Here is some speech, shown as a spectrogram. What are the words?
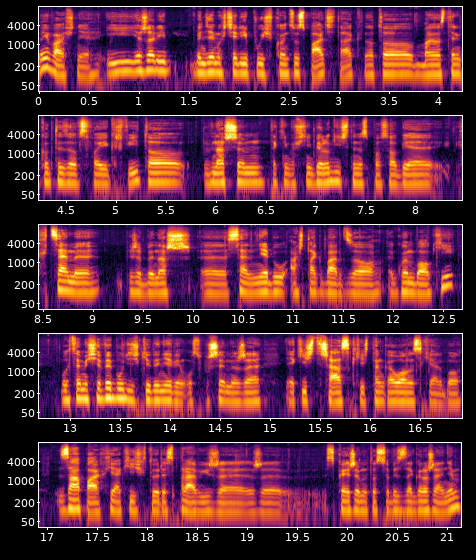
No i właśnie, i jeżeli będziemy chcieli pójść w końcu spać, tak, no to mając ten kortyzol w swojej krwi, to w naszym takim właśnie biologicznym sposobie chcemy, żeby nasz e, sen nie był aż tak bardzo głęboki, bo chcemy się wybudzić, kiedy, nie wiem, usłyszymy, że jakiś trzask, jakieś tam gałązki albo zapach jakiś, który sprawi, że, że skojarzymy to sobie z zagrożeniem,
